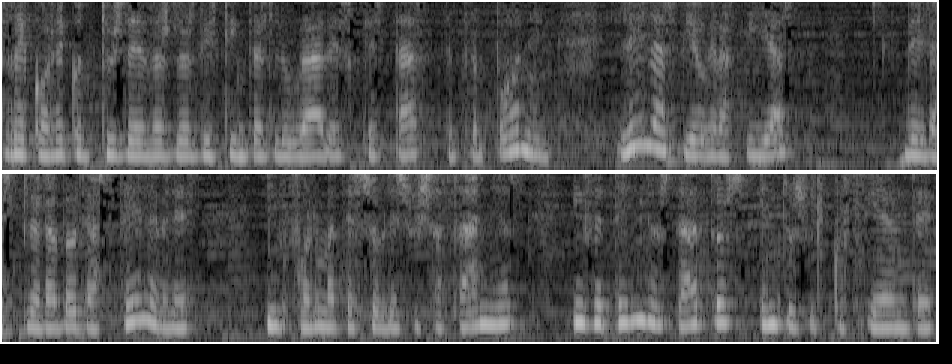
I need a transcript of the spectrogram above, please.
Recorre con tus dedos los distintos lugares que estas te proponen. Lee las biografías de las exploradoras célebres. Infórmate sobre sus hazañas y retén los datos en tu subconsciente.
